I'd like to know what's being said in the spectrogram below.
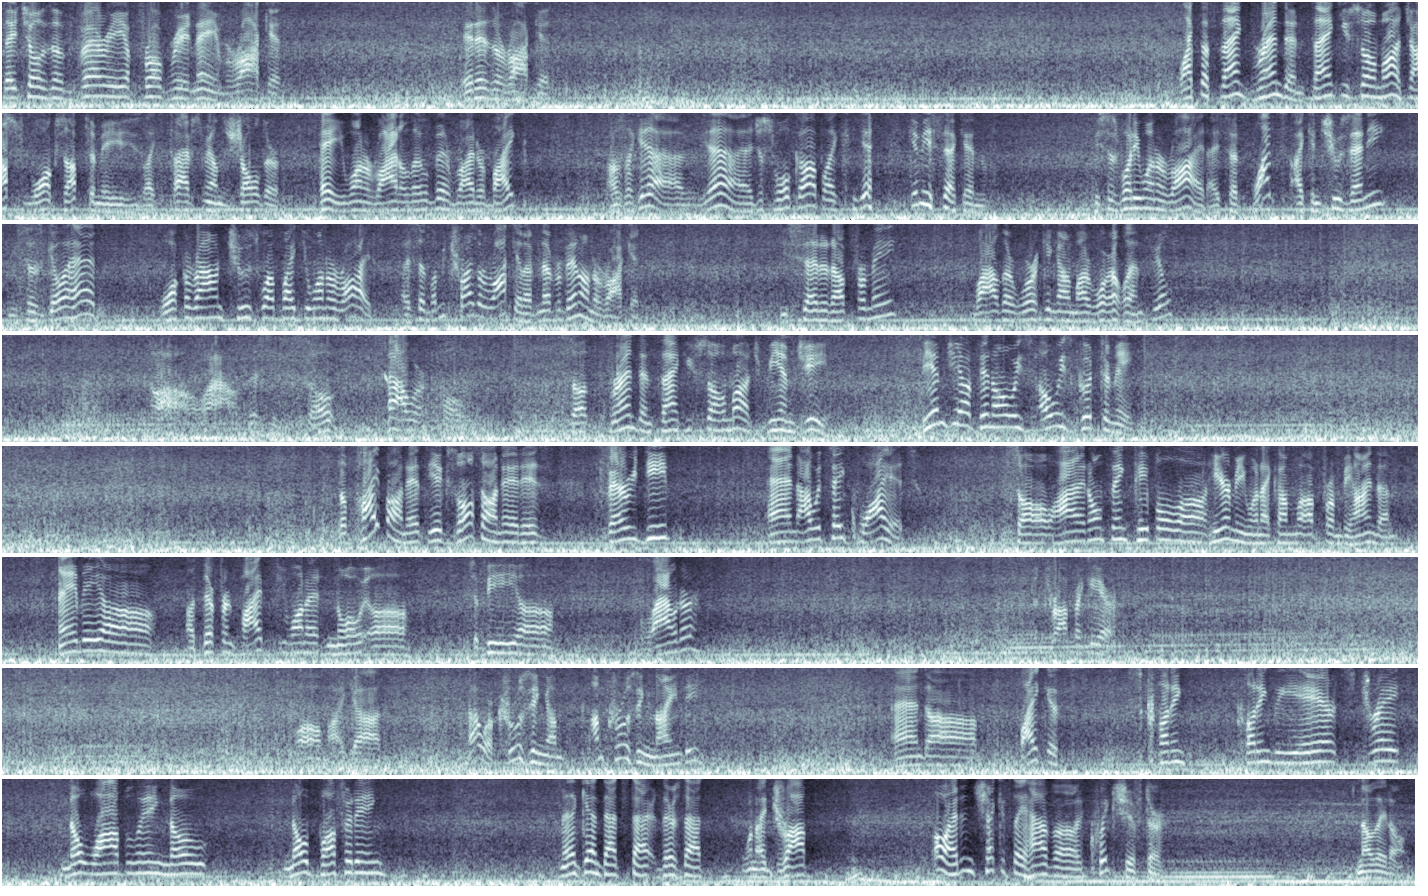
They chose a very appropriate name, Rocket. It is a rocket. like to thank Brendan. Thank you so much. He walks up to me. He's like taps me on the shoulder. Hey, you want to ride a little bit? Ride our bike? I was like, yeah, yeah. I just woke up. Like, yeah, give me a second. He says, what do you want to ride? I said, what? I can choose any? He says, go ahead. Walk around, choose what bike you want to ride. I said, let me try the Rocket. I've never been on a Rocket. He set it up for me while they're working on my Royal Enfield. Oh, wow. This is so powerful. So, Brendan, thank you so much. BMG. BMG have been always, always good to me. The pipe on it, the exhaust on it is very deep and I would say quiet. So I don't think people uh, hear me when I come up from behind them. Maybe uh, a different pipe if you want it no, uh, to be uh, louder. drop a gear. Oh my God. Cruising, I'm, I'm cruising 90. And uh, bike is, is cutting, cutting the air straight. No wobbling, no, no buffeting. And again, that's that, there's that, when I drop, oh, I didn't check if they have a quick shifter. No, they don't.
